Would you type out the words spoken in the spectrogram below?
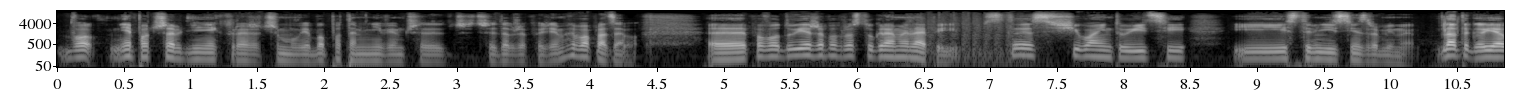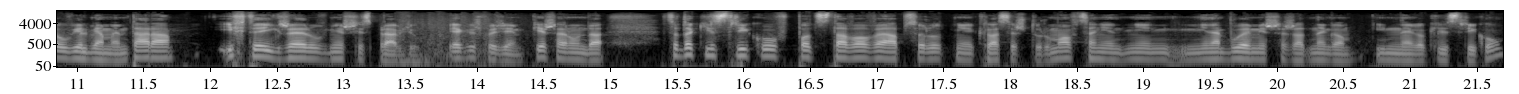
Bo niepotrzebnie niektóre rzeczy mówię, bo potem nie wiem, czy, czy, czy dobrze powiedziałem. Chyba placebo. E, powoduje, że po prostu gramy lepiej. To jest siła intuicji i z tym nic nie zrobimy. Dlatego ja uwielbiam Emtara i w tej grze również się sprawdził. Jak już powiedziałem, pierwsza runda. Co do killstreaków, podstawowe absolutnie klasy szturmowca. Nie, nie, nie nabyłem jeszcze żadnego innego killstreaku.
